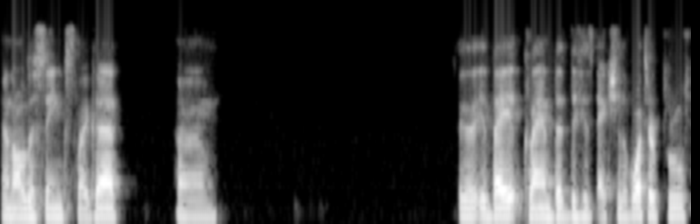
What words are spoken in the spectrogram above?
and all the things like that. Um, uh, they claim that this is actually waterproof,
